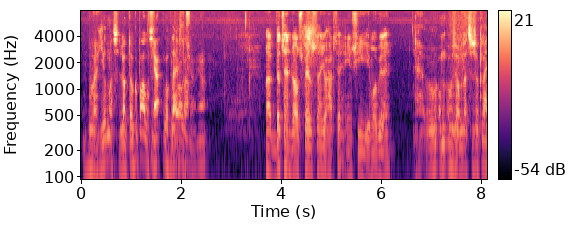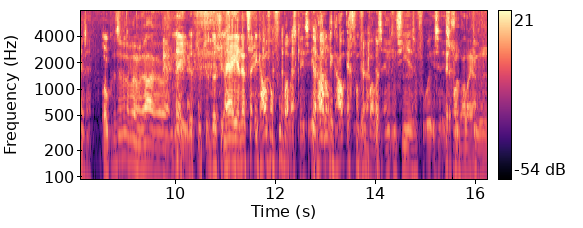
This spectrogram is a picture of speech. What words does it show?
Burak Yilmaz. Loopt ook op alles. ja, loopt Blijft alles. Ja. ja. Maar dat zijn wel spelers naar je hart, hè? In Immobile. Ja, om, hoezo? Omdat ze zo klein zijn. Ook? Dat is wel een rare... Nee, dat, dat, dat is je... Nee, ja, dat, ik hou van voetballers, Kees. Ik, Ja, hou, ik hou echt van Ja. voetballers. En Insigne is, een vo- is, gewoon voetballer, ja. puur,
